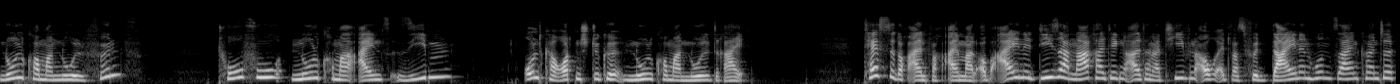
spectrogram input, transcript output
0,05, Tofu 0,17 und Karottenstücke 0,03. Teste doch einfach einmal, ob eine dieser nachhaltigen Alternativen auch etwas für deinen Hund sein könnte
